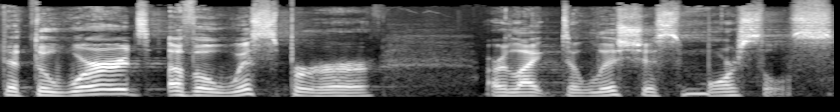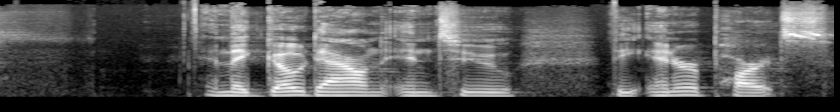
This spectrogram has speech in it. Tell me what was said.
that the words of a whisperer are like delicious morsels, and they go down into the inner parts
